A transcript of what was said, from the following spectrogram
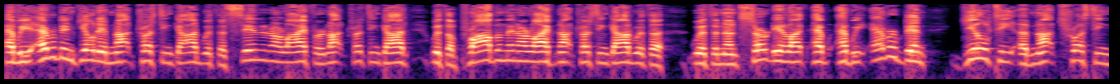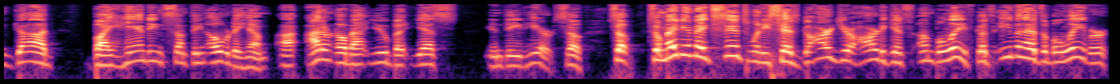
Have we ever been guilty of not trusting God with a sin in our life or not trusting God with a problem in our life, not trusting God with a, with an uncertainty in life? Have, have we ever been guilty of not trusting God by handing something over to Him? Uh, I don't know about you, but yes, indeed here. So, so, so maybe it makes sense when He says, guard your heart against unbelief, because even as a believer,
